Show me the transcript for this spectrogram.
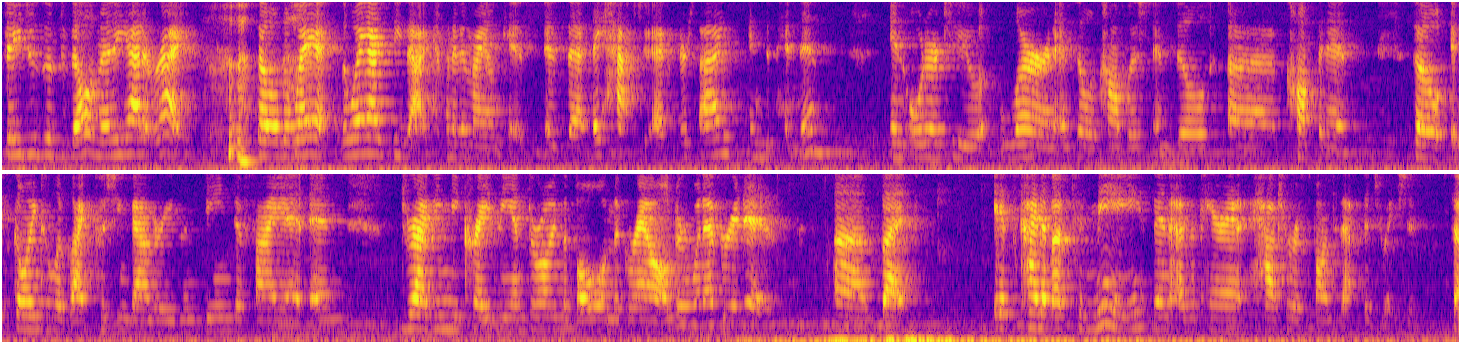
stages of development, he had it right. so the way the way I see that kind of in my own kids is that they have to exercise independence in order to learn and feel accomplished and build uh, confidence. So it's going to look like pushing boundaries and being defiant and driving me crazy and throwing the bowl on the ground or whatever it is. Um, but it's kind of up to me then as a parent how to respond to that situation. So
